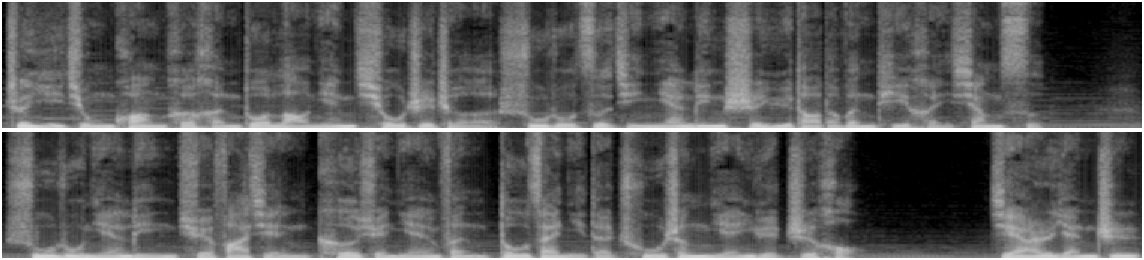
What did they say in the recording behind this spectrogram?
这一窘况和很多老年求职者输入自己年龄时遇到的问题很相似：输入年龄却发现可选年份都在你的出生年月之后。简而言之，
